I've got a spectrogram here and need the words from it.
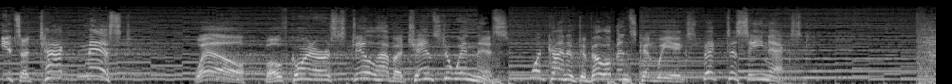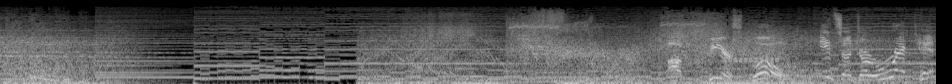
Its attack missed! Well, both corners still have a chance to win this. What kind of developments can we expect to see next? Fierce blow! It's a direct hit!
